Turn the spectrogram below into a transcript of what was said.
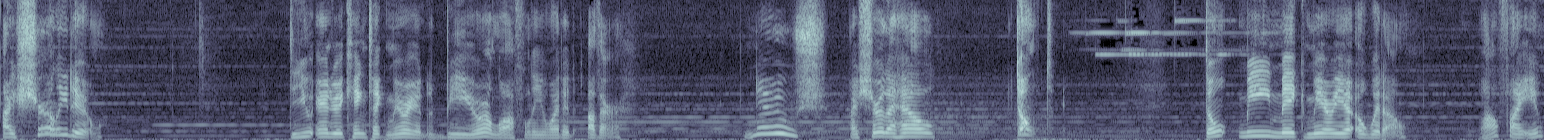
I surely do. Do you, Andrea King, take Miria to be your lawfully wedded other? Noosh. I sure the hell don't. Don't me make Miria a widow. I'll fight you.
